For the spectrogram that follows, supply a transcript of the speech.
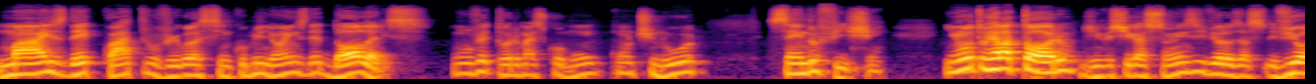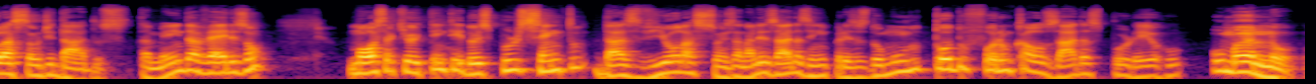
mais de 4,5 milhões de dólares. O vetor mais comum continua sendo phishing. Em outro relatório de investigações e violação de dados, também da Verizon, mostra que 82% das violações analisadas em empresas do mundo todo foram causadas por erro humano.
